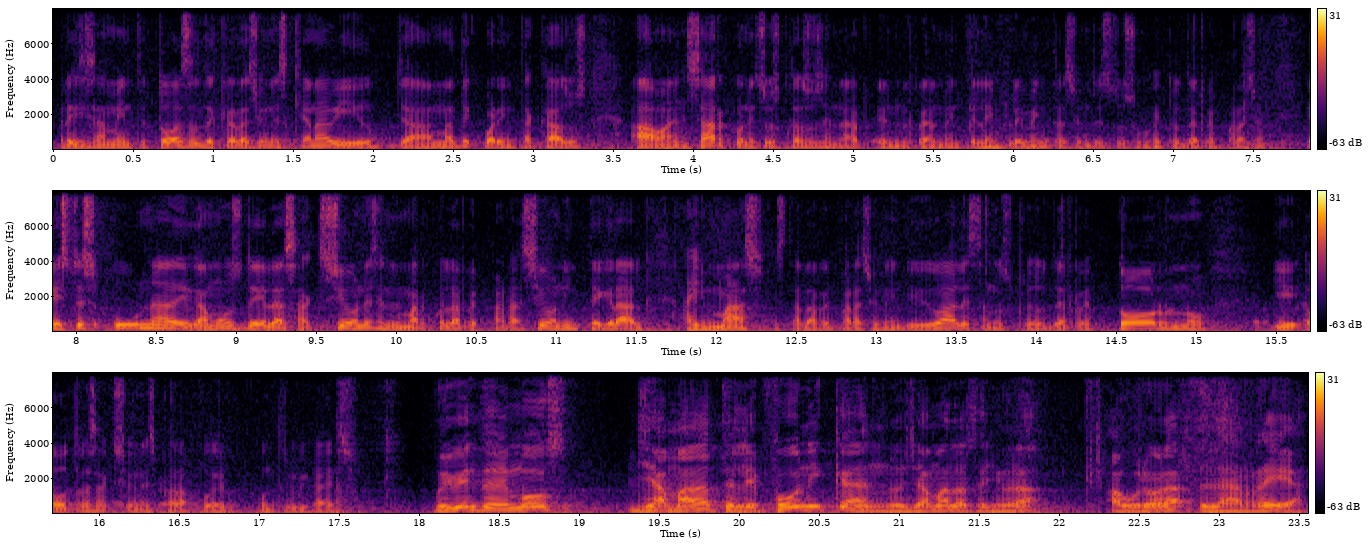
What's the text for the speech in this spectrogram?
precisamente todas esas declaraciones que han habido, ya más de 40 casos, avanzar con esos casos en, en, realmente la implementación de estos sujetos de reparación. Esto es una, digamos, de las acciones en el marco de la reparación integral. Hay más, está la reparación individual, están los procesos de retorno y otras acciones para poder contribuir a eso. Muy bien, tenemos llamada telefónica, nos llama la señora Aurora Larrea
